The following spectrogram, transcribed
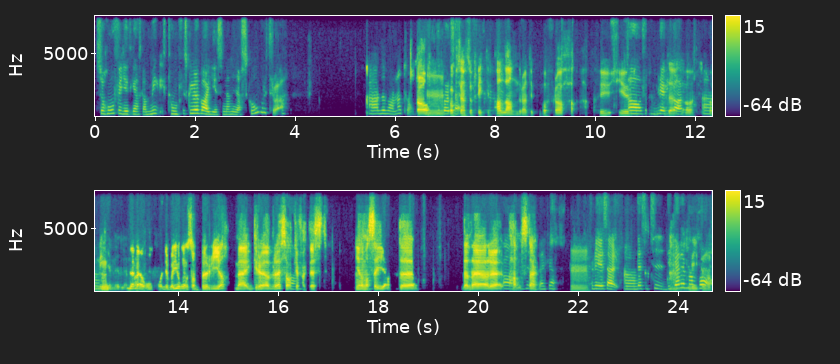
Så hon fick ett ganska milt. Hon skulle väl bara ge sina nya skor tror jag. Ja, det var något sånt. Ja, Mm. Och så sen så fick typ alla andra typ offra husdjur. Ja, det blev Det bara... var Ja. Nej, familjemedlemmar. men hon, och det var ju hon som började med grövre saker Ja. faktiskt. Genom att säga att eh, den där eh, Ja, hamstern. Mm. För det är så här, Ja. desto tidigare man Liten var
